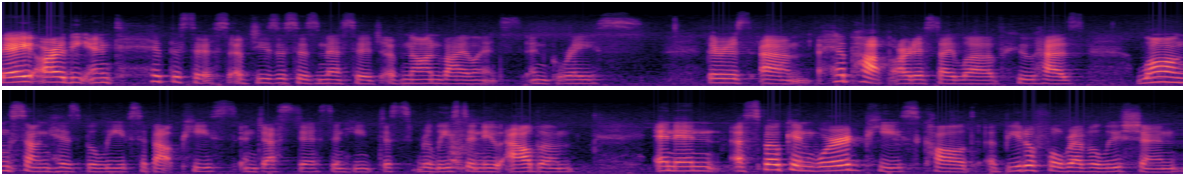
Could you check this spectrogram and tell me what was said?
They are the antithesis of Jesus' message of nonviolence and grace there is um, a hip hop artist I love who has long sung his beliefs about peace and justice, and he just released a new album. And in a spoken word piece called A Beautiful Revolution,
